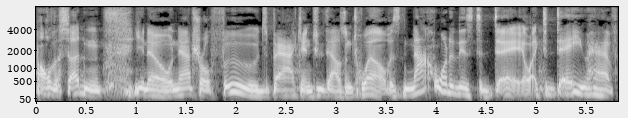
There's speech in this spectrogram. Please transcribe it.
all of a sudden, you know, natural foods back in 2012 is not what it is today. Like today, you have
